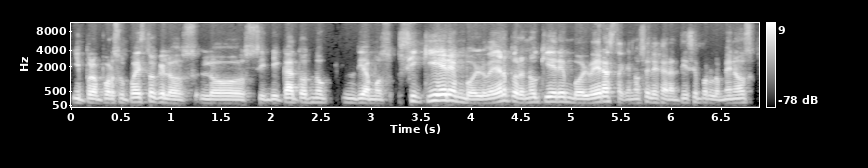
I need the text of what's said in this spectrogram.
y por, supuesto que los, los, sindicatos no, digamos, sí quieren volver, pero no quieren volver hasta que no se les garantice por lo menos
